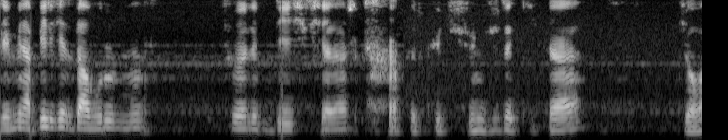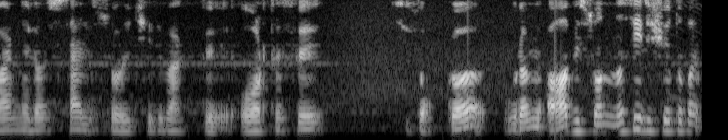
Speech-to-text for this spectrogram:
Lemina bir kez daha vurur mu? Şöyle bir değişik şeyler. 43. dakika. Giovanni Lo Celso içeri baktı. Ortası Sissoko vuramıyor. Abi son nasıl yetişiyor topa?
